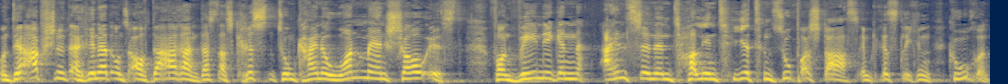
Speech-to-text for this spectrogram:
Und der Abschnitt erinnert uns auch daran, dass das Christentum keine One-Man-Show ist von wenigen einzelnen talentierten Superstars im christlichen Kuchen.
